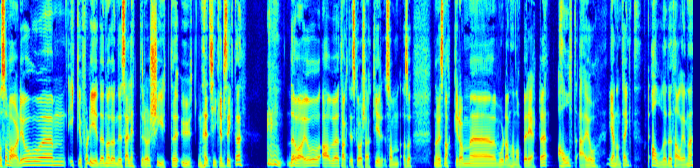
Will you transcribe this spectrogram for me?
Og så var det jo eh, ikke fordi det nødvendigvis er lettere å skyte uten et kikkertsikte. Det var jo av taktiske årsaker som altså, Når vi snakker om eh, hvordan han opererte, alt er jo gjennomtenkt. Alle detaljene.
